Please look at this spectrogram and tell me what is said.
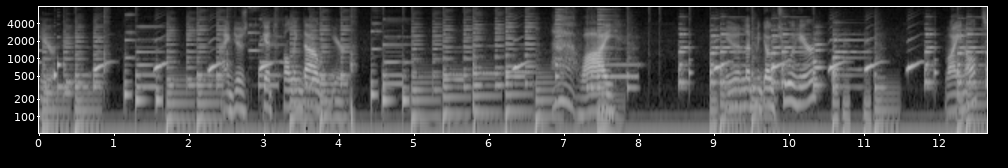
here. I just get falling down here. Why? You let me go through here? Why not?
